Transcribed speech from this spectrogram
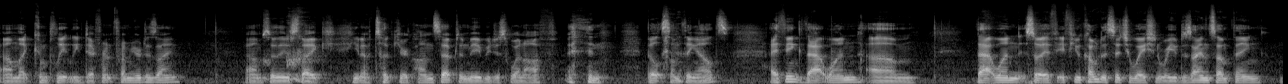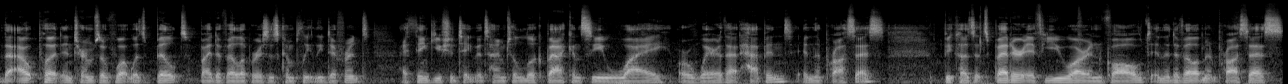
um, like completely different from your design Um, so they just like you know took your concept and maybe just went off and built something else. I think that one. Um, that one so if, if you come to a situation where you design something the output in terms of what was built by developers is completely different i think you should take the time to look back and see why or where that happened in the process because it's better if you are involved in the development process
